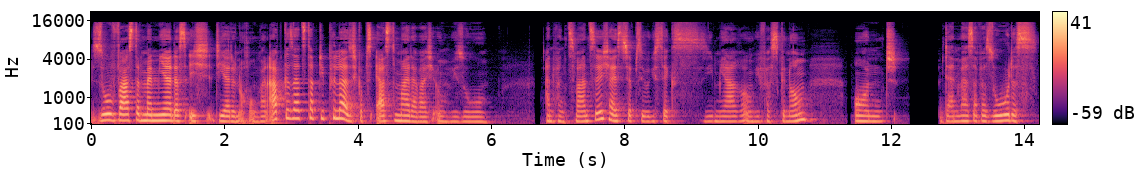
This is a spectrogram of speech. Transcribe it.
so war es dann bei mir, dass ich die ja dann auch irgendwann abgesetzt habe, die Pille. Also ich glaube, das erste Mal, da war ich irgendwie so Anfang 20, heißt, ich habe sie wirklich sechs, sieben Jahre irgendwie fast genommen. Und dann war es aber so, dass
